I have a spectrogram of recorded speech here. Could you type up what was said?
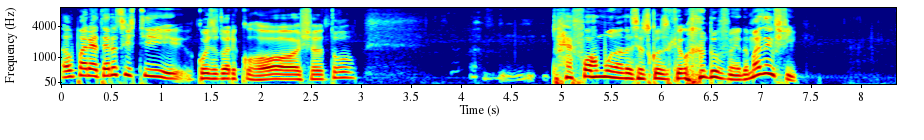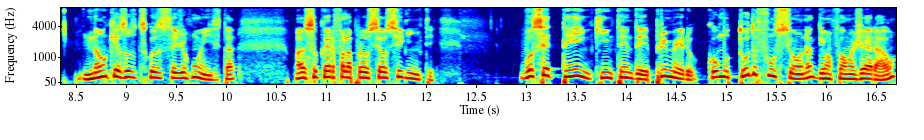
Eu parei até de assistir coisa do Érico Rocha. Tô reformulando essas coisas que eu ando vendo. Mas enfim. Não que as outras coisas sejam ruins, tá? Mas o que eu quero falar para você é o seguinte. Você tem que entender, primeiro, como tudo funciona de uma forma geral.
